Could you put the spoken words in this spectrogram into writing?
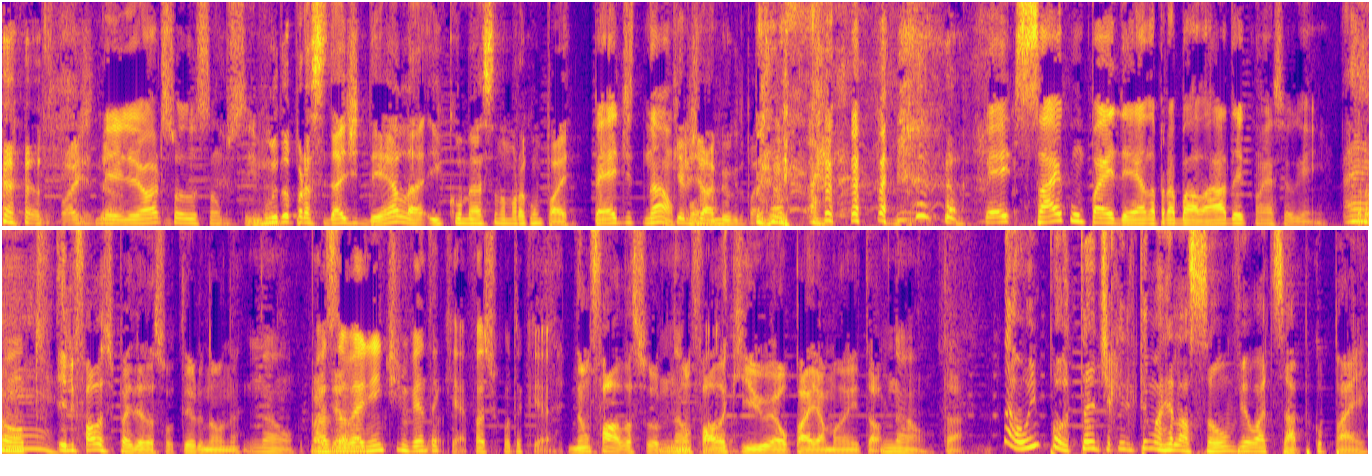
Foge dela. Melhor solução possível. Muda pra cidade dela e começa a namorar com o pai. Pede. Não. Porque ele já é amigo do pai. Pede- sai com o pai dela pra balada e conhece alguém. Pronto. ele fala se o pai dela é solteiro, não, né? Não. Mas dela- a gente inventa que é, faz de conta que é. Não fala sobre, não, Não fala. fala. que é o pai e a mãe e tal. Não. Tá. Não, o importante é que ele tem uma relação via WhatsApp com o pai.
